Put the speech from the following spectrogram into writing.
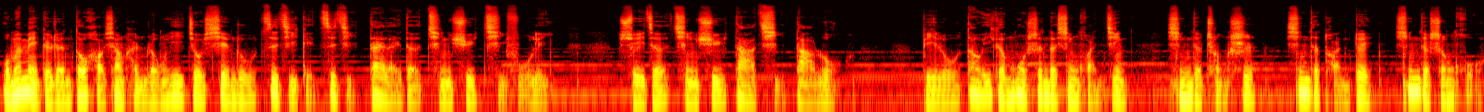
我们每个人都好像很容易就陷入自己给自己带来的情绪起伏里，随着情绪大起大落。比如到一个陌生的新环境、新的城市。新的团队，新的生活，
